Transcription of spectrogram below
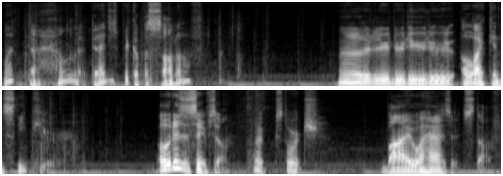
What the hell? Did I just pick up a sawed off? Oh, I can sleep here. Oh, it is a safe zone. Look, storage. Biohazard stuff.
